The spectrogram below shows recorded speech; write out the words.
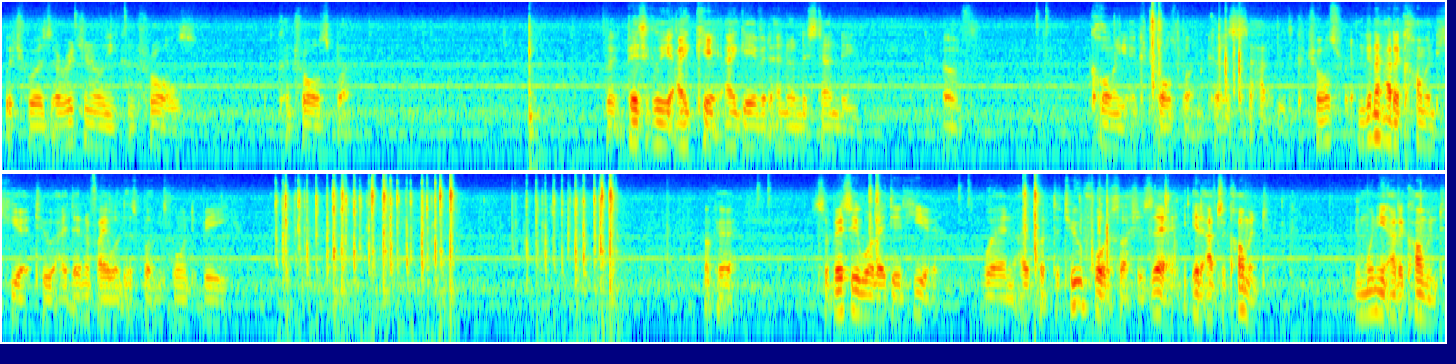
which was originally controls, controls button. But basically, I I gave it an understanding of calling it a controls button because I had to do the controls for it. I'm going to add a comment here to identify what this button is going to be. Okay, so basically what I did here when I put the two forward slashes there, it adds a comment. And when you add a comment,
